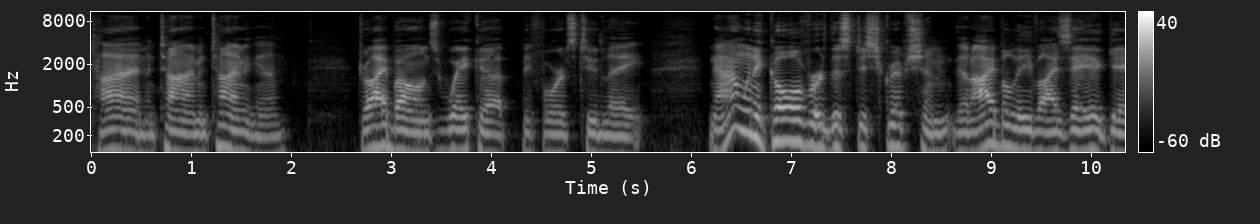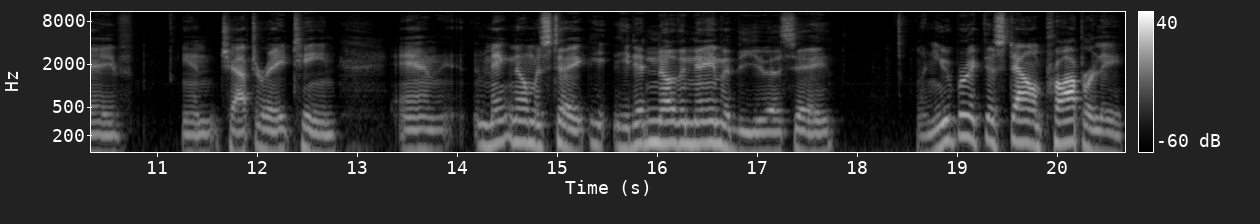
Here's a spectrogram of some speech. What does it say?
time and time and time again. Dry bones, wake up before it's too late. Now, I want to go over this description that I believe Isaiah gave in chapter 18. And make no mistake, he, he didn't know the name of the USA. When you break this down properly,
